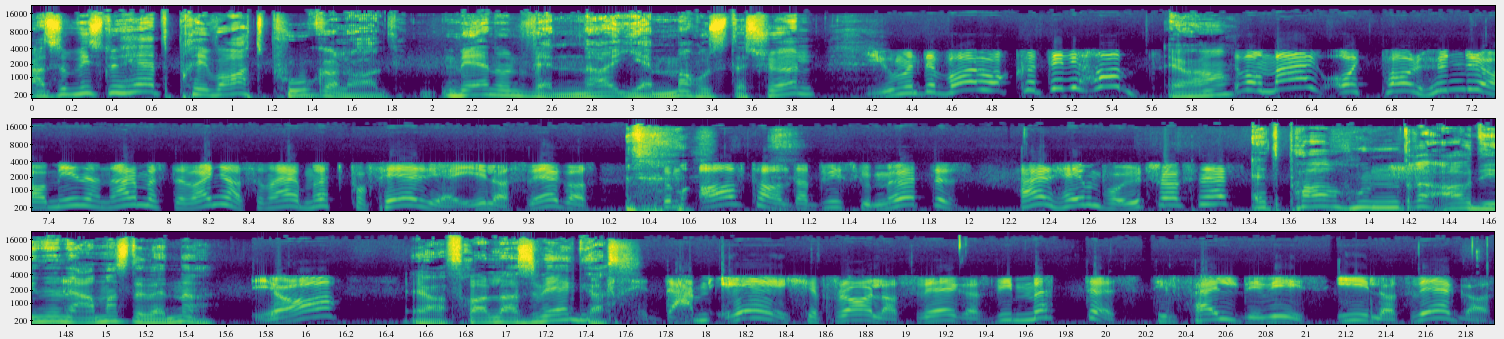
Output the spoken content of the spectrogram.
Altså, Hvis du har et privat pokerlag med noen venner hjemme hos deg sjøl Jo, men det var jo akkurat det vi hadde. Ja. Det var meg og et par hundre av mine nærmeste venner som jeg møtte på ferie i Las Vegas, som avtalte at vi skulle møtes her hjemme på Utslagsnes. Et par hundre av dine nærmeste venner Ja, Ja, fra Las Vegas. de er ikke fra Las Vegas. Vi møttes tilfeldigvis i Las Vegas.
